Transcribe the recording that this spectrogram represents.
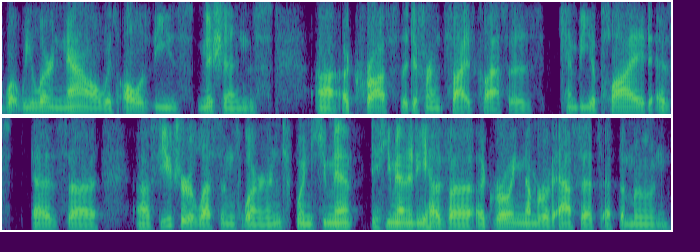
what we learn now with all of these missions uh, across the different size classes can be applied as as uh, uh, future lessons learned when human, humanity has a, a growing number of assets at the moon.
